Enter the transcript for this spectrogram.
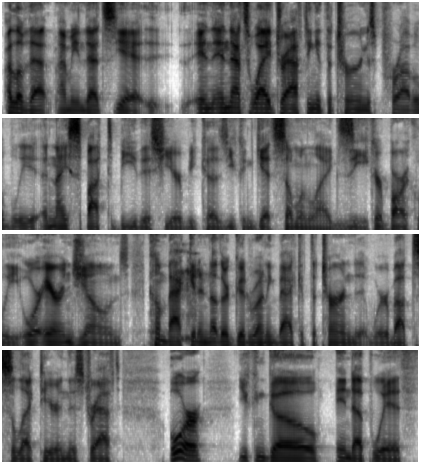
I love that. I mean, that's yeah, and and that's why drafting at the turn is probably a nice spot to be this year because you can get someone like Zeke or Barkley or Aaron Jones, come back get another good running back at the turn that we're about to select here in this draft, or you can go end up with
